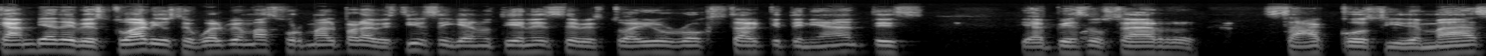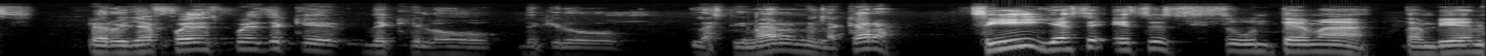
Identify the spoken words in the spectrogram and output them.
cambia de vestuario, se vuelve más formal para vestirse, ya no tiene ese vestuario rockstar que tenía antes, ya empieza a usar sacos y demás. Pero ya fue después de que, de que, lo, de que lo lastimaron en la cara. Sí, y ese, ese es un tema también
